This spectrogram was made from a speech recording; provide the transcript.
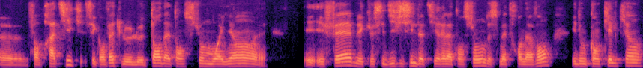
euh, enfin pratique, c'est qu'en fait le, temps d'attention moyen est, faible et que c'est difficile d'attirer l'attention, de se mettre en avant. Et donc quand quelqu'un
